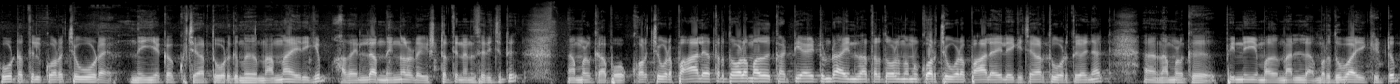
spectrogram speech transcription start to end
കൂട്ടത്തിൽ കുറച്ചുകൂടെ നെയ്യൊക്കെ ചേർത്ത് കൊടുക്കുന്നത് നന്നായിരിക്കും. അതെല്ലാം നിങ്ങളുടെ ഇഷ്ടത്തിനനുസരിച്ചിട്ട് നമ്മൾക്ക് അപ്പോൾ കുറച്ചുകൂടെ പാൽ എത്രത്തോളം അത് കട്ടിയായിട്ടുണ്ട് അതിന് അത്രത്തോളം നമ്മൾ കുറച്ചുകൂടെ പാൽ അതിലേക്ക് ചേർത്ത് കൊടുത്തു കഴിഞ്ഞാൽ നമ്മൾക്ക് പിന്നെയും അത് നല്ല മൃദുവായി കിട്ടും.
